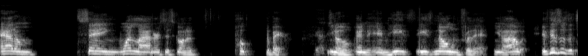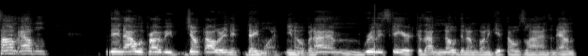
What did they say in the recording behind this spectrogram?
Adam saying one-liners that's going to poke the bear. Gotcha. You know, and and he's he's known for that. You know, I if this was a Tom album, then I would probably jump all in it day one. You know, but I'm really scared because I know that I'm going to get those lines, and I'm,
